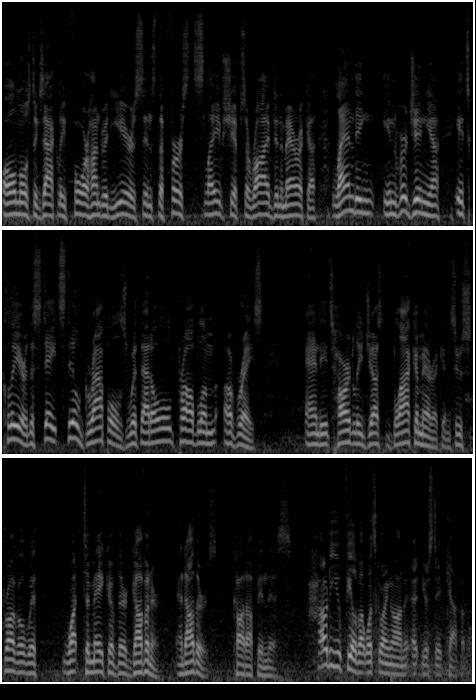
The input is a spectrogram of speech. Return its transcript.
Almost exactly 400 years since the first slave ships arrived in America, landing in Virginia, it's clear the state still grapples with that old problem of race. And it's hardly just black Americans who struggle with what to make of their governor and others caught up in this. How do you feel about what's going on at your state capital?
